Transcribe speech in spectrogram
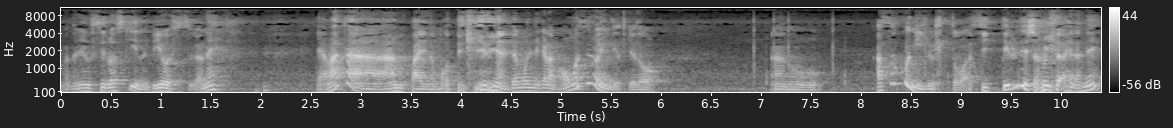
またね、後ろスキーの美容室がね、いや、また安牌の持ってきてるやんって思いながら、まあ面白いんですけど、あの、あそこにいる人は知ってるでしょみたいなね。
